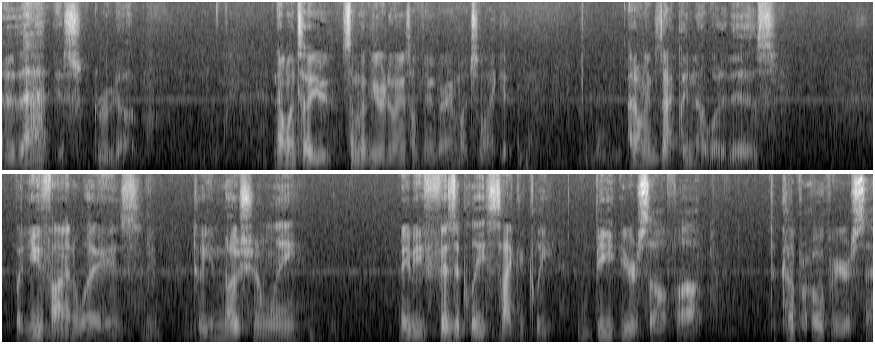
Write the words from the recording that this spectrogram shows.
that is screwed up. And I want to tell you, some of you are doing something very much like it. I don't exactly know what it is, but you find ways to emotionally, maybe physically, psychically beat yourself up to cover over your sin.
